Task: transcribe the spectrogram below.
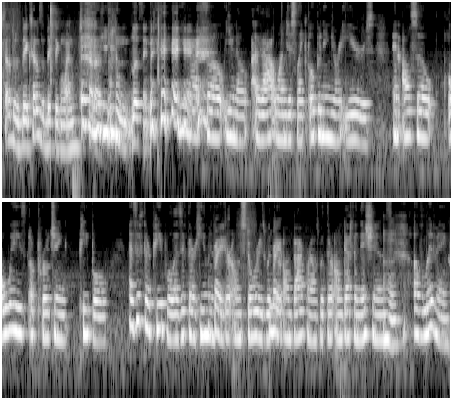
Shut up is a big. Shut up is a big, big one. Shut up. Listen. yeah, so you know that one, just like opening your ears and also always approaching people as if they're people, as if they're humans Right. with their own stories, with Right. their own backgrounds, with their own definitions Mm-hmm. of living.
